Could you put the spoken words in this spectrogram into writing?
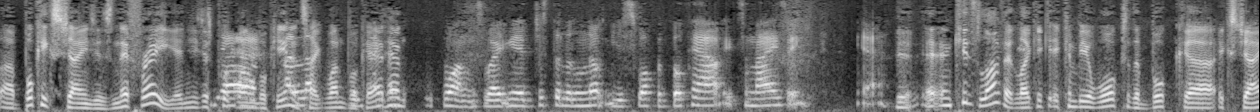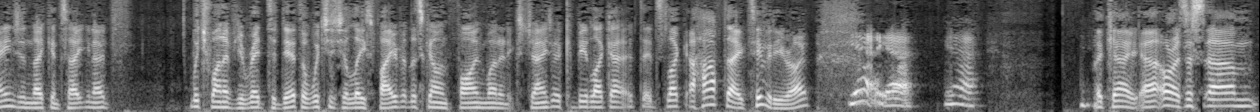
uh, book exchanges and they're free and you just put Yeah, one book in I and take one book out. How, ones where you just a little nook, you swap a book out. It's amazing. Yeah. yeah, and kids love it. Like, it, it can be a walk to the book uh, exchange and they can say, you know, which one have you read to death or which is your least favourite? Let's go and find one and exchange. It could be like a, it's like a half day activity, right? Yeah, yeah, yeah. Okay. Uh, all right. Just um,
